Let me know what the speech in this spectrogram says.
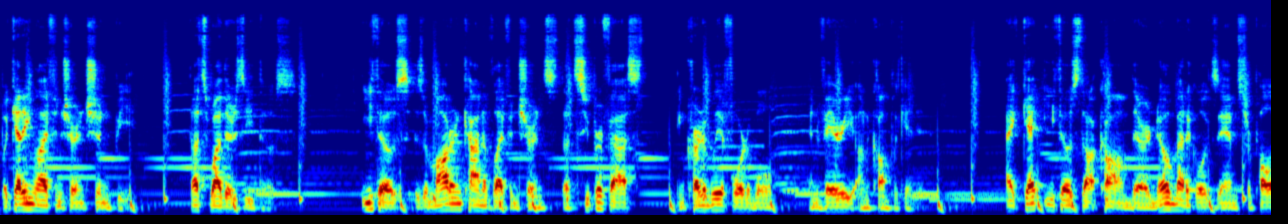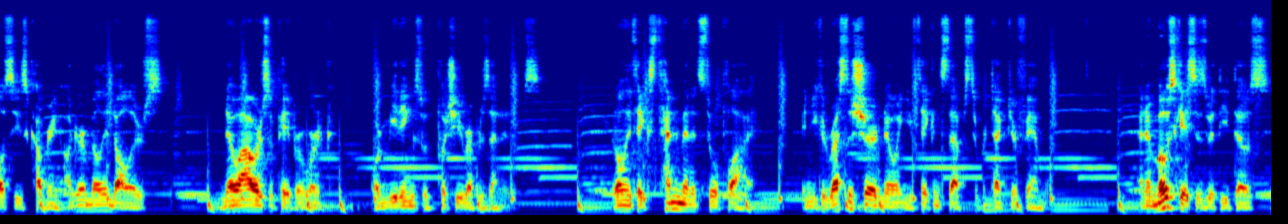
but getting life insurance shouldn't be. That's why there's Ethos. Ethos is a modern kind of life insurance that's super fast, incredibly affordable, and very uncomplicated. At getethos.com, there are no medical exams for policies covering under a million dollars, no hours of paperwork, or meetings with pushy representatives. It only takes 10 minutes to apply, and you can rest assured knowing you've taken steps to protect your family. And in most cases with Ethos,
